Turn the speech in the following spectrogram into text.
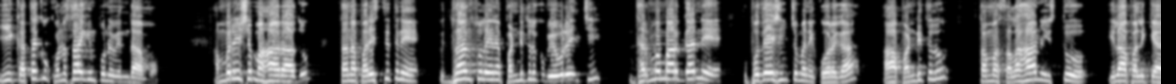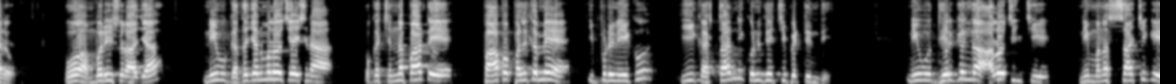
ఈ కథకు కొనసాగింపును విందాము. అంబరీష మహారాజు తన పరిస్థితిని విద్వాంసులైన పండితులకు వివరించి ధర్మ మార్గాన్ని ఉపదేశించమని కోరగా ఆ పండితులు తమ సలహాను ఇస్తూ ఇలా పలికారు ఓ అంబరీషు రాజా నీవు గత జన్మలో చేసిన ఒక చిన్నపాటి పాప ఫలితమే ఇప్పుడు నీకు ఈ కష్టాన్ని కొని తెచ్చి పెట్టింది నీవు దీర్ఘంగా ఆలోచించి నీ మనస్సాక్షికి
